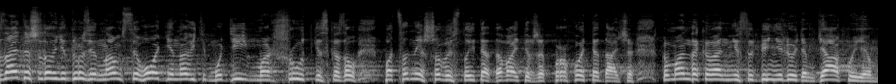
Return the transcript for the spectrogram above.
Знаєте, шановні друзі, нам сьогодні навіть модій маршрутки сказав: пацани, що ви стоїте? Давайте вже проходьте далі. Команда КВН ні собі, ні людям. Дякуємо.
